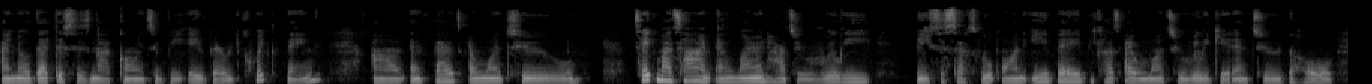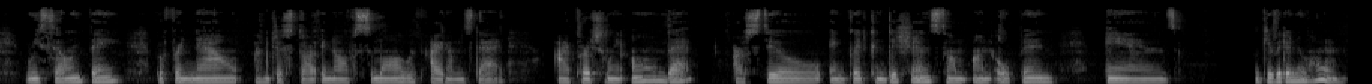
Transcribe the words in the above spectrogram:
I know that this is not going to be a very quick thing. Um, in fact, I want to take my time and learn how to really be successful on eBay because I want to really get into the whole reselling thing. But for now, I'm just starting off small with items that I personally own that are still in good condition, some unopened, and give it a new home.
